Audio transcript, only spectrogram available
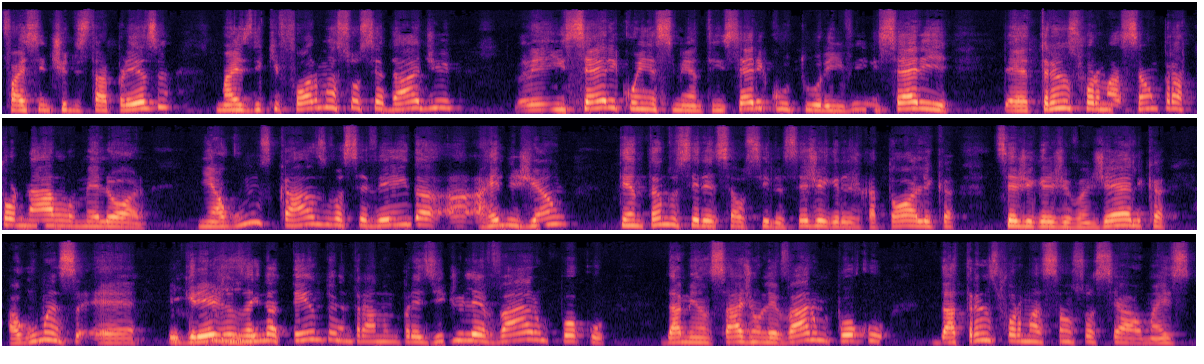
faz sentido estar presa, mas de que forma a sociedade eh, insere conhecimento, insere cultura, insere é, transformação para torná-lo melhor. Em alguns casos, você vê ainda a, a, religião tentando ser esse auxílio, seja a igreja católica, seja a igreja evangélica. Algumas é, igrejas ainda tentam entrar num presídio e levar um pouco da mensagem, levar um pouco da transformação social, mas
